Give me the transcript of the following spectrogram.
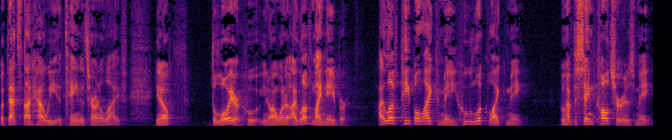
but that's not how we attain eternal life. You know, the lawyer who, you know, I want to, I love my neighbor. I love people like me, who look like me who have the same culture as me.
